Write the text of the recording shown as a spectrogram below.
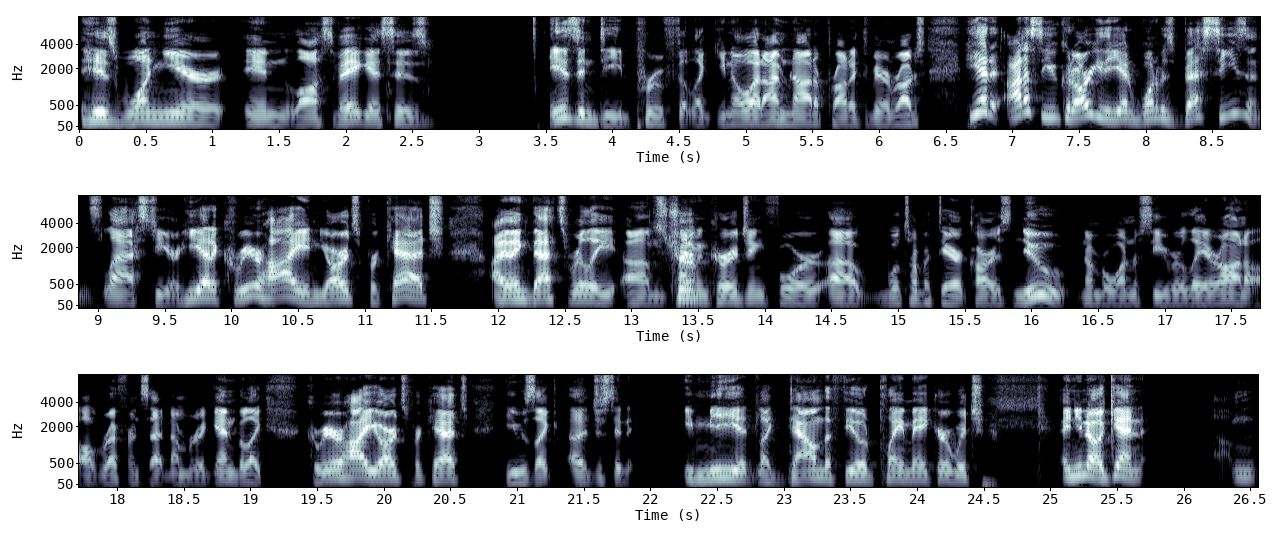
his one year in Las Vegas is is indeed proof that like you know what I'm not a product of Aaron Rodgers. He had honestly you could argue that he had one of his best seasons last year. He had a career high in yards per catch. I think that's really um, kind of encouraging for. Uh, we'll talk about Derek Carr's new number one receiver later on. I'll, I'll reference that number again, but like career high yards per catch, he was like uh, just an immediate like down the field playmaker. Which, and you know again. Um,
